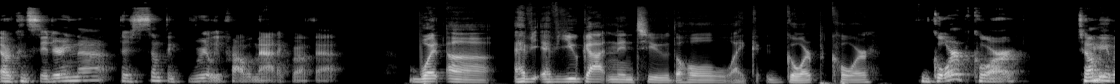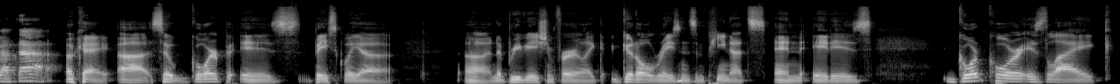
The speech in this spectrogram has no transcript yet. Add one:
or considering that, there's something really problematic about that. What uh have you have you gotten into the whole like gorp core? Gorp core. Tell me about that. Okay, uh, so gorp is basically a uh, an abbreviation for like good old raisins and peanuts, and it is gorp core is like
